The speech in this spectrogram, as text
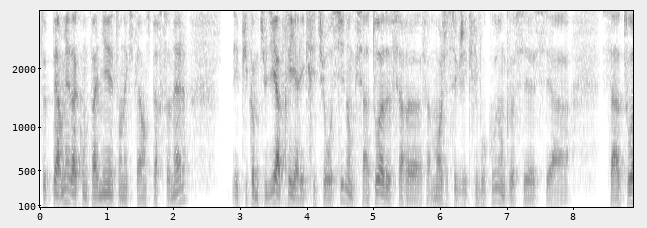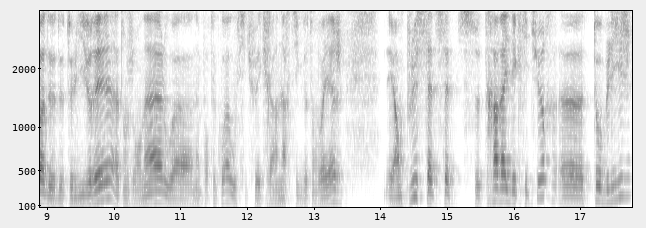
te permet d'accompagner ton expérience personnelle. Et puis comme tu dis, après il y a l'écriture aussi, donc c'est à toi de faire. Enfin moi je sais que j'écris beaucoup, donc c'est c'est à c'est à toi de te livrer à ton journal ou à n'importe quoi, ou si tu veux écrire un article de ton voyage et en plus, ce travail d'écriture euh, t'oblige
